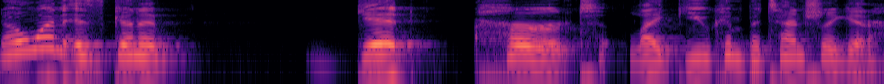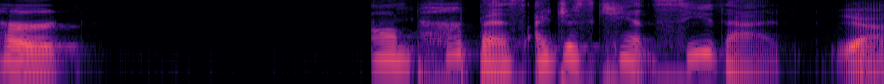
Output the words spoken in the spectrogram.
No one is going to get hurt like you can potentially get hurt on purpose. I just can't see that. Yeah.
